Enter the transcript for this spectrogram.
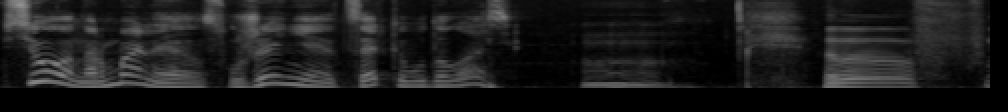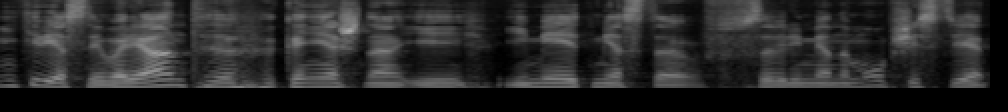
Все, нормальное служение, церковь удалась. Интересный вариант, э, конечно, и имеет место в современном обществе,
